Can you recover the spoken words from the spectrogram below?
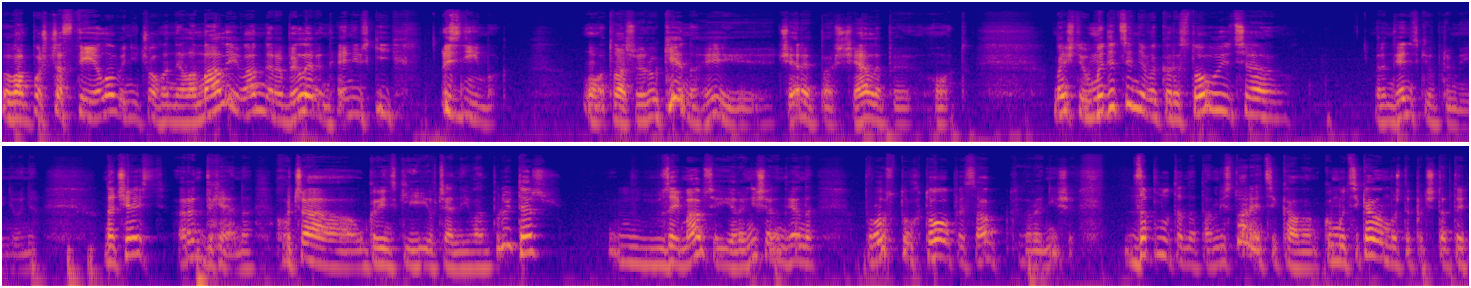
вам пощастило, ви нічого не ламали і вам не робили рентгенівський знімок. От, вашої руки, ноги, черепа, щелепи. От. Бачите, в медицині використовується рентгенівське випромінювання на честь рентгена. Хоча український вчений Іван Полюй теж займався і раніше рентгена. Просто хто описав раніше. Заплутана там історія цікава. Кому цікаво, можете почитати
